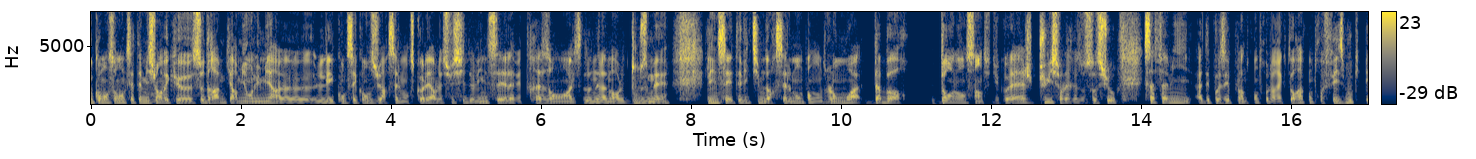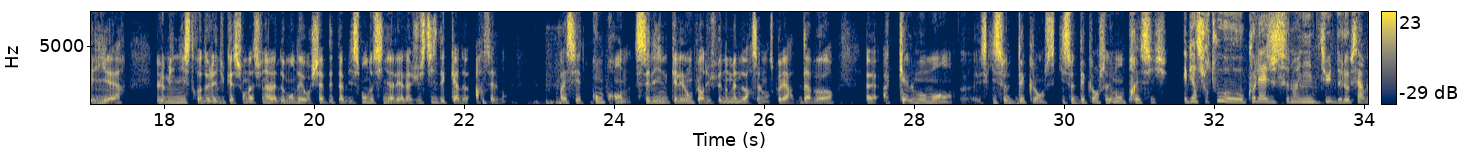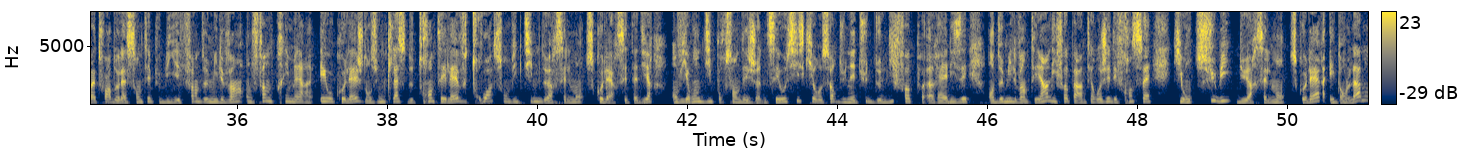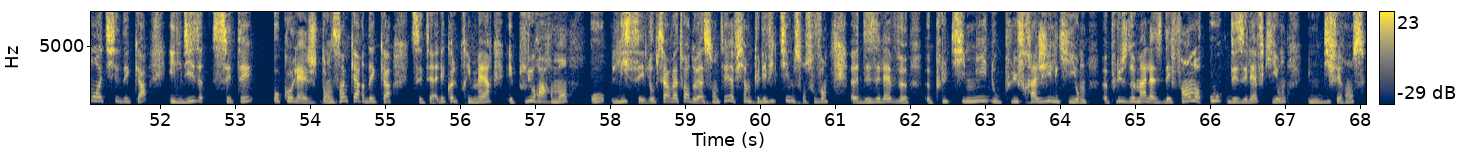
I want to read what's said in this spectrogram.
Nous commençons donc cette émission avec euh, ce drame qui a remis en lumière euh, les conséquences du harcèlement scolaire, le suicide de l'INSEE. Elle avait 13 ans, elle s'est donné la mort le 12 mai. L'INSEE était victime de harcèlement pendant de longs mois, d'abord dans l'enceinte du collège, puis sur les réseaux sociaux. Sa famille a déposé plainte contre le rectorat, contre Facebook, et hier, le ministre de l'Éducation nationale a demandé au chef d'établissement de signaler à la justice des cas de harcèlement. On va essayer de comprendre, Céline, quelle est l'ampleur du phénomène de harcèlement scolaire. D'abord, euh, à quel moment euh, est-ce qu'il se déclenche Ce qui se déclenche à des moments précis? Et bien surtout au collège, selon une étude de l'Observatoire de la santé publiée fin 2020, en fin de primaire et au collège, dans une classe de 30 élèves, 3 sont victimes de harcèlement scolaire, c'est-à-dire environ 10% des jeunes. C'est aussi ce qui ressort d'une étude de l'IFOP réalisée en 2021. L'IFOP a interrogé des Français qui ont subi du harcèlement scolaire et dans la moitié des cas, ils disent c'était au collège. Dans un quart des cas, c'était à l'école primaire et plus rarement au lycée. L'Observatoire de la santé affirme que les victimes sont souvent euh, des élèves euh, plus timides ou plus fragiles qui ont euh, plus de mal à se défendre ou des élèves qui ont une différence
